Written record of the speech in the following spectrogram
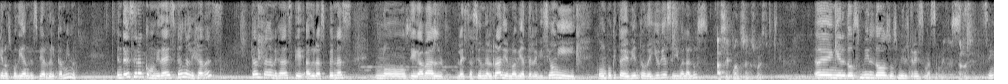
que nos podían desviar del camino. Entonces eran comunidades tan alejadas, tan, tan alejadas que a duras penas nos llegaba la estación del radio, no había televisión y con un poquito de viento o de lluvia se iba la luz. ¿Hace cuántos años fue esto? En el 2002, 2003 más o menos. Sí,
